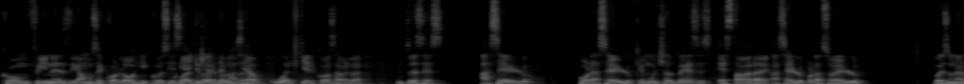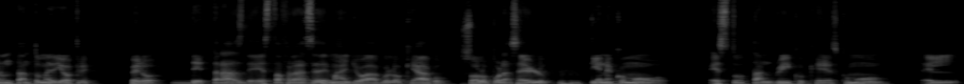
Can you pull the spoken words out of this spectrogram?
con fines, digamos, ecológicos y así Cualquier ayudar cosa. demasiado, cualquier cosa, ¿verdad? Entonces es hacerlo por hacerlo, que muchas veces esta vara de hacerlo por hacerlo puede sonar un tanto mediocre, pero detrás de esta frase de, ma, yo hago lo que hago solo por hacerlo, tiene como esto tan rico que es como el,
